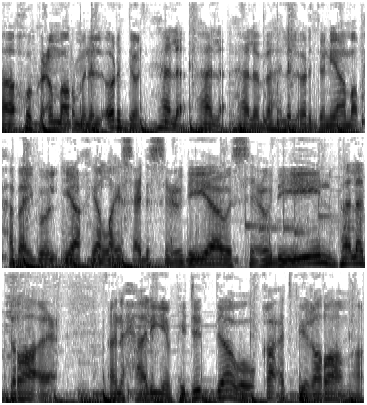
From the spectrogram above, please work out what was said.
أخوك عمر من الأردن. هلا هلا هلا بأهل الأردن. يا مرحبا. يقول يا أخي الله يسعد السعودية والسعوديين. بلد رائع. أنا حاليا في جدة ووقعت في غرامها.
